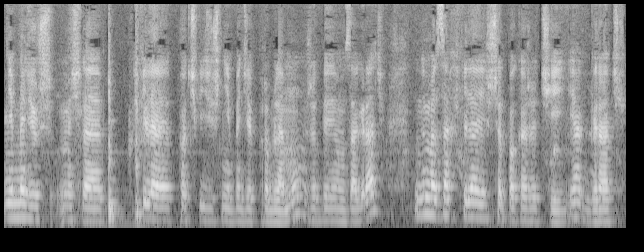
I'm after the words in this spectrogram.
Nie będzie już, myślę, chwilę poćwiczysz, nie będzie problemu, żeby ją zagrać. Natomiast za chwilę jeszcze pokażę Ci, jak grać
